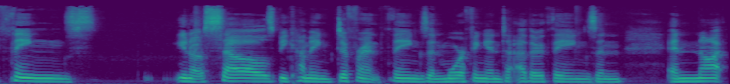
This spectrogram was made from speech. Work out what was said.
things, you know, cells becoming different things and morphing into other things and and not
